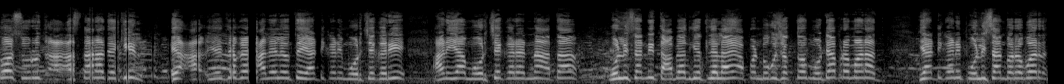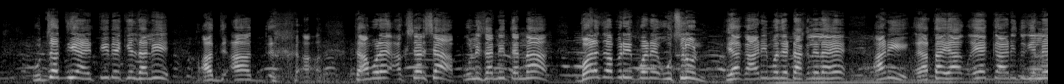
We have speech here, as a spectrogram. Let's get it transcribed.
तो सुरू असताना देखील हे जे आलेले होते या ठिकाणी मोर्चेकरी आणि या मोर्चेकऱ्यांना आता पोलिसांनी ताब्यात घेतलेला आहे. आपण बघू शकतो मोठ्या प्रमाणात या ठिकाणी पोलिसांबरोबर उज्जत जी आहे ती देखील झाली. त्यामुळे अक्षरशः पोलिसांनी त्यांना बळजबरीपणे उचलून या गाडीमध्ये टाकलेलं आहे. आणि आता या एक गाडी गेले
